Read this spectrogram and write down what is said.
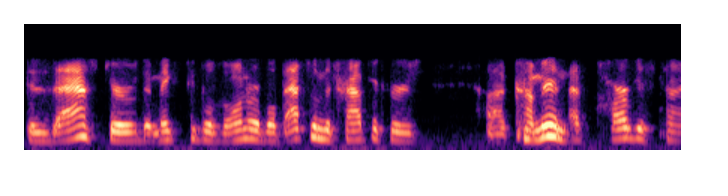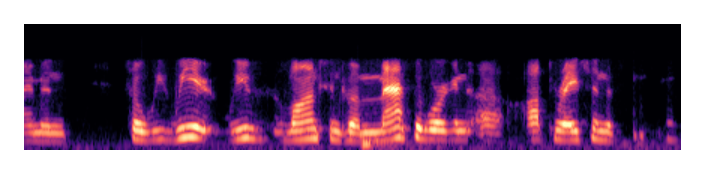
disaster that makes people vulnerable, that's when the traffickers uh, come in. That's harvest time, and so we we we've launched into a massive organ uh, operation that's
